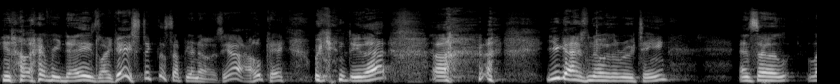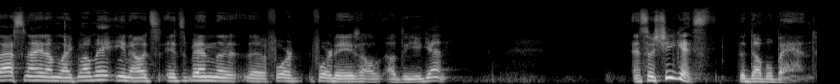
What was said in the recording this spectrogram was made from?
you know every day. He's like, hey, stick this up your nose. Yeah, okay, we can do that. Uh, you guys know the routine. And so last night I'm like, well, mate, you know, it's it's been the, the four four days. I'll I'll do you again. And so she gets the double band.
